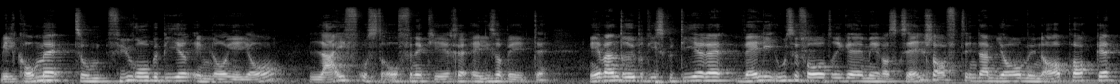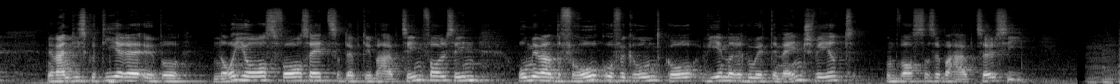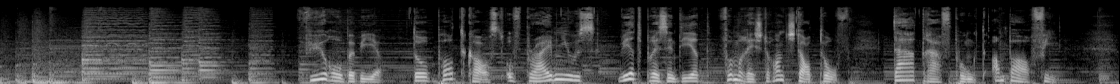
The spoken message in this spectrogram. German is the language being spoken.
Willkommen zum Feuerobenbier im neuen Jahr, live aus der offenen Kirche Elisabeth. Wir wollen darüber diskutieren, welche Herausforderungen wir als Gesellschaft in diesem Jahr anpacken müssen. Wir wollen diskutieren über Neujahrsvorsätze und ob die überhaupt sinnvoll sind. Und wir wollen der Frage auf den Grund gehen, wie man ein guter Mensch wird und was das überhaupt soll sein Feuerobenbier, der Podcast auf Prime News, wird präsentiert vom Restaurant Stadthof, der Treffpunkt am Barfi.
